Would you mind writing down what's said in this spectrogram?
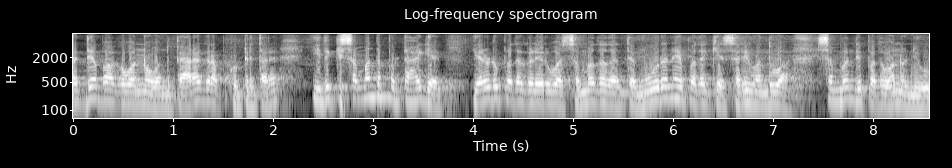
ಗದ್ಯ ಭಾಗವನ್ನು ಒಂದು ಪ್ಯಾರಾಗ್ರಾಫ್ ಕೊಟ್ಟಿರ್ತಾರೆ. ಇದಕ್ಕೆ ಸಂಬಂಧಪಟ್ಟ ಹಾಗೆ ಎರಡು ಪದಗಳಿರುವ ಸಂಬಂಧದಂತೆ ಮೂರನೇ ಪದಕ್ಕೆ ಸರಿ ಹೊಂದುವ ಸಂಬಂಧಿ ಪದವನ್ನು ನೀವು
